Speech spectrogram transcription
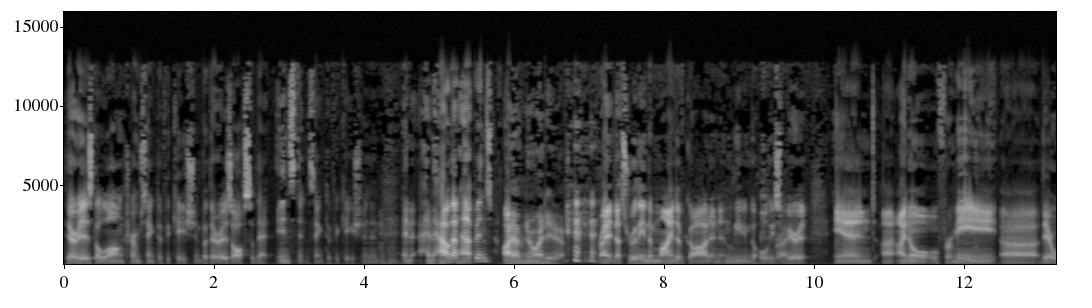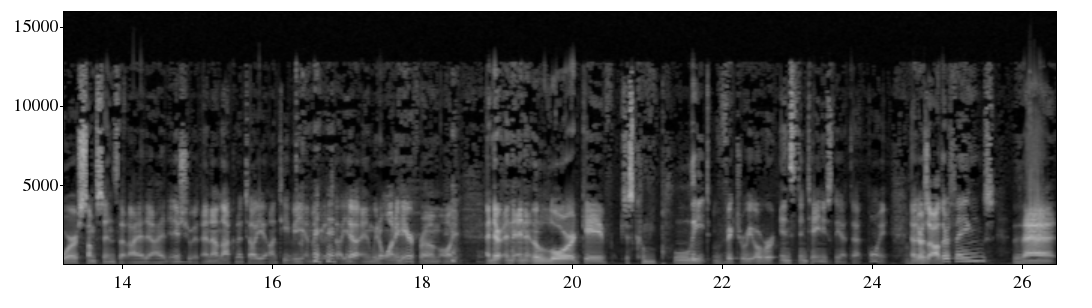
there is the long-term sanctification, but there is also that instant sanctification. And mm-hmm. and, and how that happens, I have no idea. right? That's really in the mind of God and, and leading the Holy Spirit. Right. And uh, I know for me, uh, there were some sins that I had, I had an issue with, and I'm not going to tell you on TV. I'm not going to tell you, and we don't want to hear from all you. And, there, and, and the Lord gave just complete victory over instantaneously at that point. Mm-hmm. Now, there's other things that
